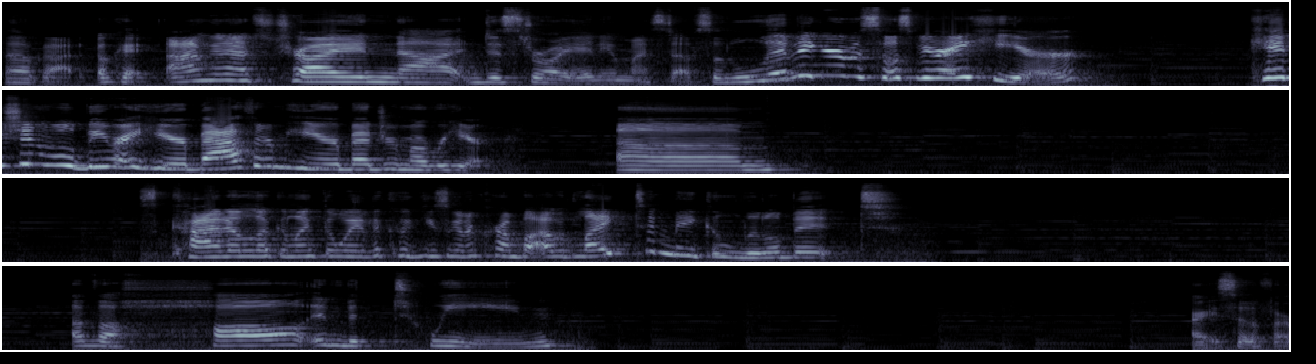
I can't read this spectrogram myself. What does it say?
Oh god. Okay, I'm gonna have to try and not destroy any of my stuff. So the living room is supposed to be right here. Kitchen will be right here. Bathroom here. Bedroom over here. Um, it's kind of looking like the way the cookie's gonna crumble. I would like to make a little bit of a hall in between. All right, so if our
